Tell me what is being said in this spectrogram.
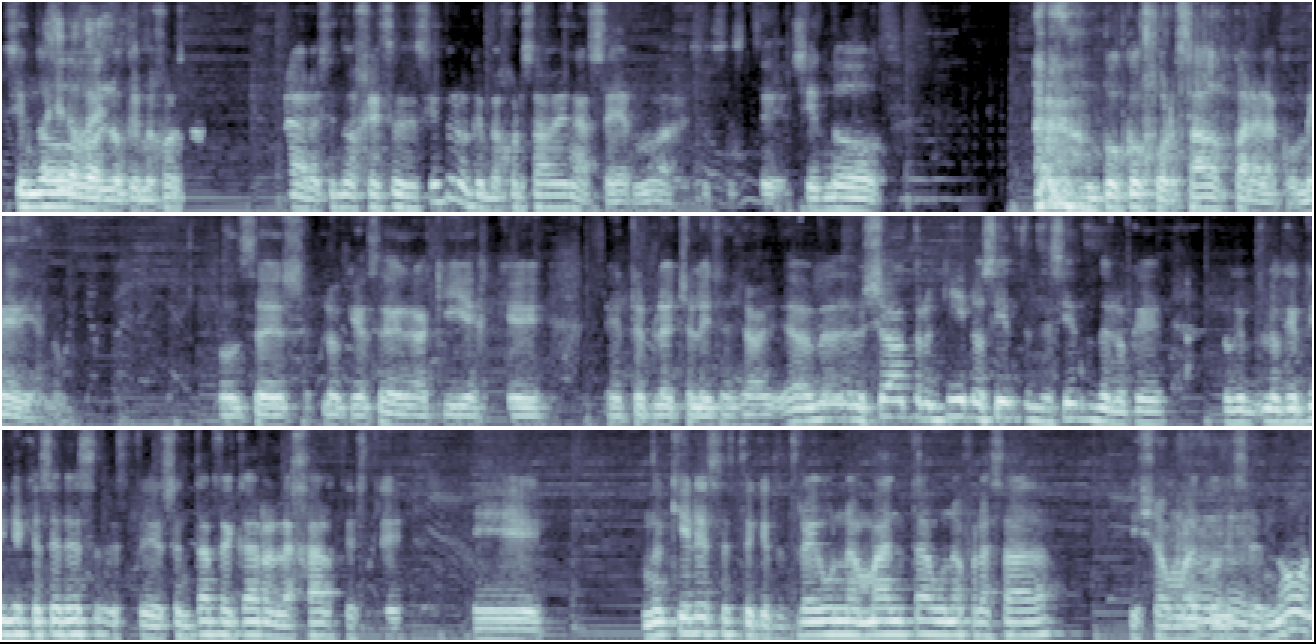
siendo lo que mejor, claro, haciendo gestos, haciendo lo que mejor saben hacer, ¿no? A veces, este, siendo un poco forzados para la comedia, ¿no? Entonces, lo que hacen aquí es que eh, Triple H le dice, ya, ya, tranquilo, siéntete, siéntete, lo que, lo que, lo que tienes que hacer es este, sentarte acá, relajarte, este, eh, no quieres este, que te traiga una manta, una frazada, y Shawn Michaels Mm. dice, no,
